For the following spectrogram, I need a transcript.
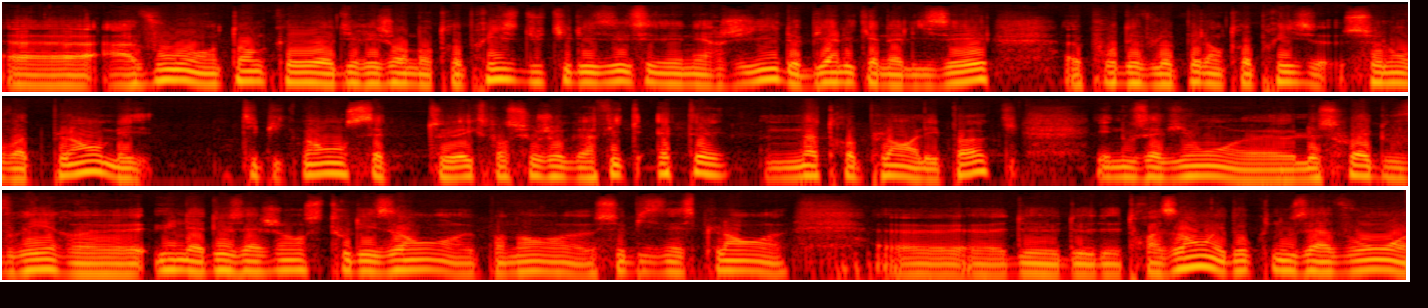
à vous en tant que dirigeant d'entreprise d'utiliser ces énergies, de bien les canaliser euh, pour développer l'entreprise selon votre plan, mais typiquement, cette expansion géographique était notre plan à l'époque et nous avions euh, le souhait d'ouvrir euh, une à deux agences tous les ans pendant ce business plan de, trois ans. Et donc nous avons,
